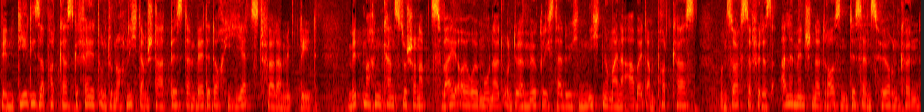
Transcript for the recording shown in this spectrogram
Wenn dir dieser Podcast gefällt und du noch nicht am Start bist, dann werde doch jetzt Fördermitglied. Mitmachen kannst du schon ab 2 Euro im Monat und du ermöglichst dadurch nicht nur meine Arbeit am Podcast und sorgst dafür, dass alle Menschen da draußen Dissens hören können.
